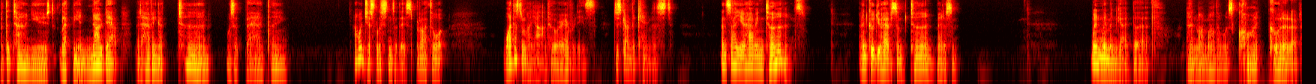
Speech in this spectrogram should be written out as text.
But the tone used left me in no doubt that having a turn was a bad thing. I would just listen to this, but I thought, why doesn't my aunt, whoever it is, just go to the chemist and say you're having turns? And could you have some turn medicine? When women gave birth, and my mother was quite good at it,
